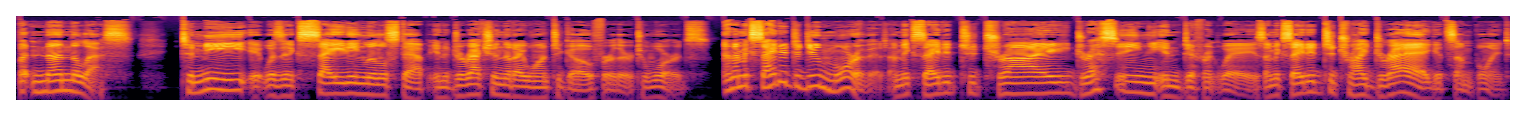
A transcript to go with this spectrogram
but nonetheless, to me, it was an exciting little step in a direction that I want to go further towards. And I'm excited to do more of it. I'm excited to try dressing in different ways. I'm excited to try drag at some point.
